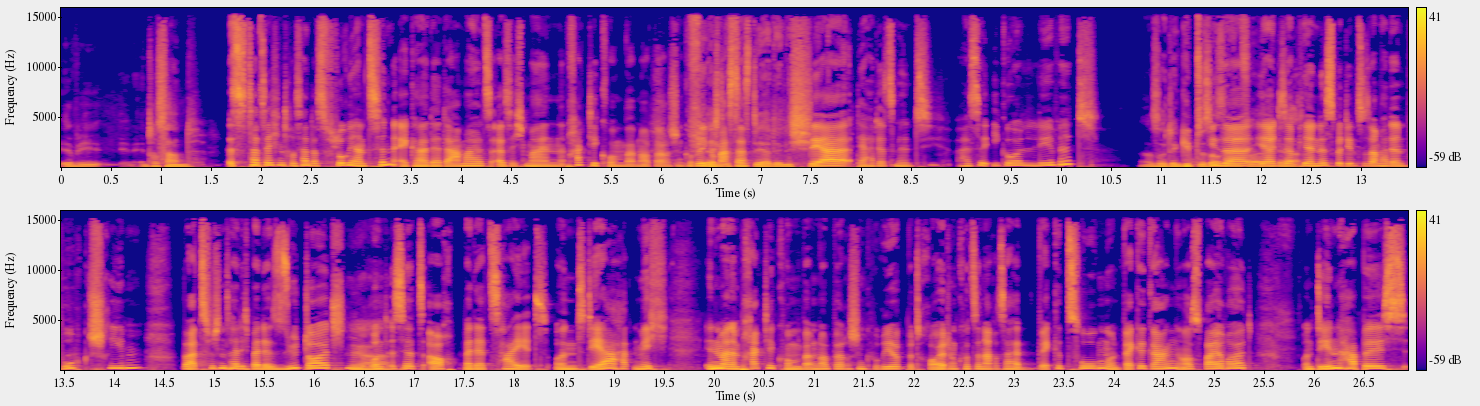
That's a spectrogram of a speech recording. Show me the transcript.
irgendwie interessant. Es ist tatsächlich interessant, dass Florian Zinnecker, der damals, als ich mein Praktikum beim Nordbayerischen Kurier Vielleicht gemacht habe, der, den ich, der, der hat jetzt mit, heißt der Igor Levit? also den gibt es auf jeden Dieser, Fall. ja, dieser Pianist, mit dem zusammen hat er ein Buch geschrieben, war zwischenzeitlich bei der Süddeutschen Ja. und ist jetzt auch bei der Zeit. Und der hat mich in meinem Praktikum beim Nordbayerischen Kurier betreut und kurz danach ist er halt weggezogen und weggegangen aus Bayreuth. Und den habe ich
